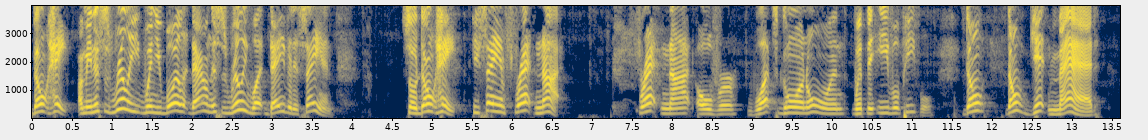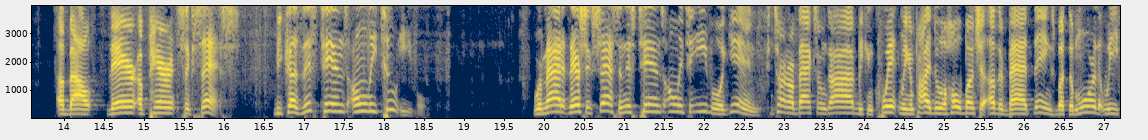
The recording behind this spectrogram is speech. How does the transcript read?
Don't hate. I mean, this is really, when you boil it down, this is really what David is saying. So don't hate. He's saying, fret not. Fret not over what's going on with the evil people. Don't, don't get mad about their apparent success because this tends only to evil. We're mad at their success, and this tends only to evil. Again, we can turn our backs on God. We can quit. We can probably do a whole bunch of other bad things. But the more that we,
